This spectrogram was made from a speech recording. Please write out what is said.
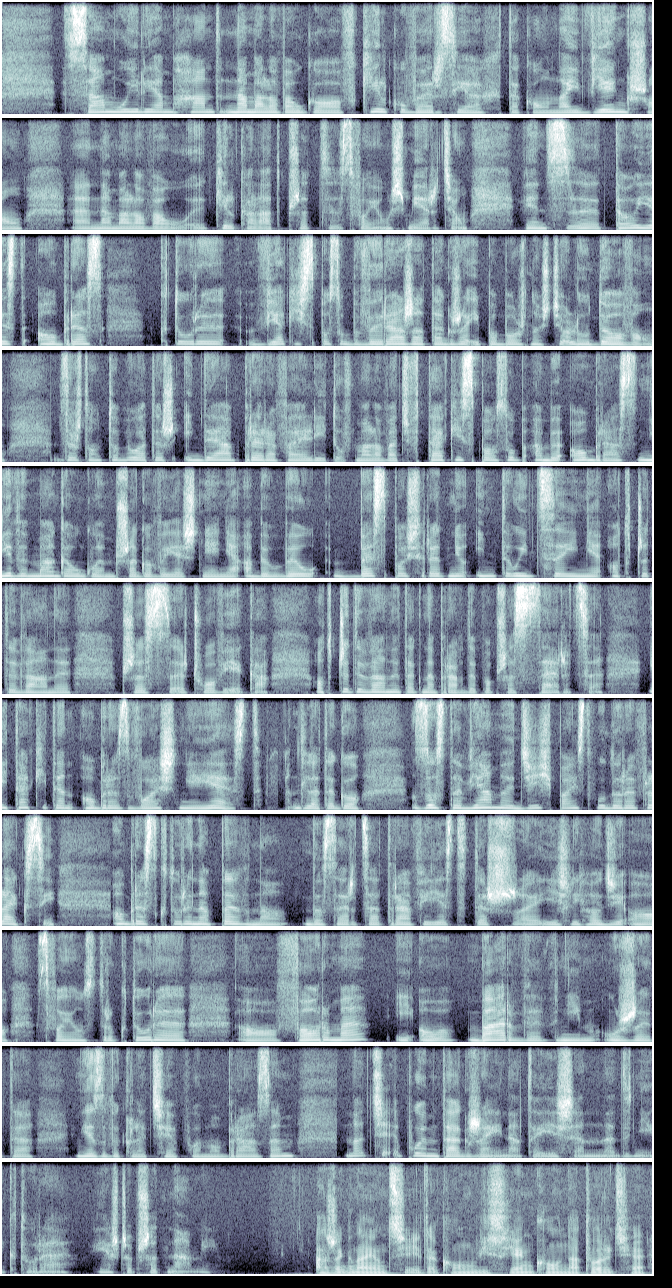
Sam William Hunt namalował go w kilku wersjach, taką największą e, namalował kilka lat przed swoją śmiercią. Więc e, to jest obraz który w jakiś sposób wyraża także i pobożność ludową. Zresztą to była też idea prerafaelitów, malować w taki sposób, aby obraz nie wymagał głębszego wyjaśnienia, aby był bezpośrednio, intuicyjnie odczytywany przez człowieka, odczytywany tak naprawdę poprzez serce. I taki ten obraz właśnie jest. Dlatego zostawiamy dziś Państwu do refleksji. Obraz, który na pewno do serca trafi, jest też, jeśli chodzi o swoją strukturę, o formę i o barwy w nim użyte niezwykle ciepłym obrazem, no ciepłym także i na te jesienne dni, które jeszcze przed nami. A żegnając się taką wisienką na torcie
